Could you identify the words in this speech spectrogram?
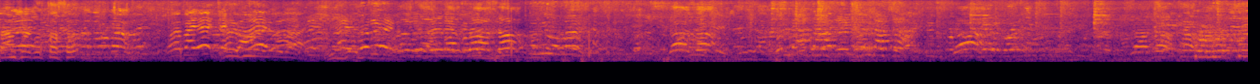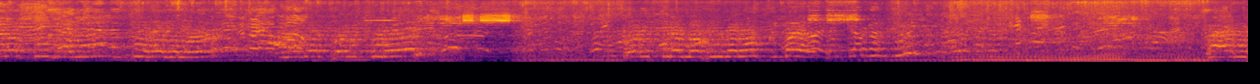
তামসা করতেছ। ফরিদপুরের মহিলারা সাহায্য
